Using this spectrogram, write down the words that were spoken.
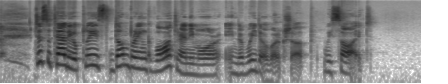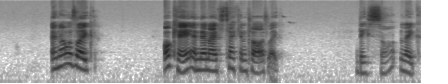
just to tell you, please don't bring water anymore in the video workshop. We saw it. And I was like, okay. And then I had second thought, like, they saw, like,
